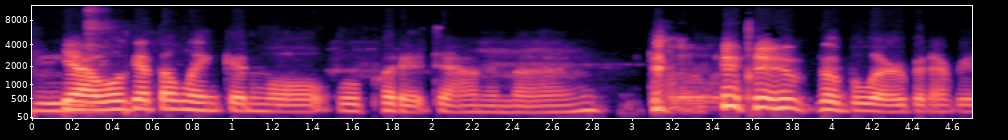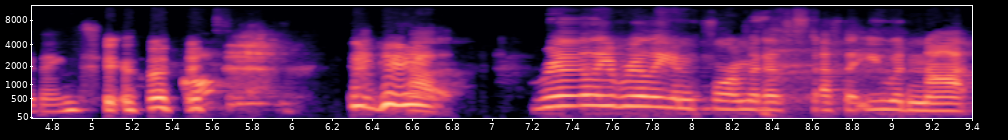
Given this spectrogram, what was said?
Yeah, we'll get the link and we'll we'll put it down in the the blurb and everything too. Yeah, really, really informative stuff that you would not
